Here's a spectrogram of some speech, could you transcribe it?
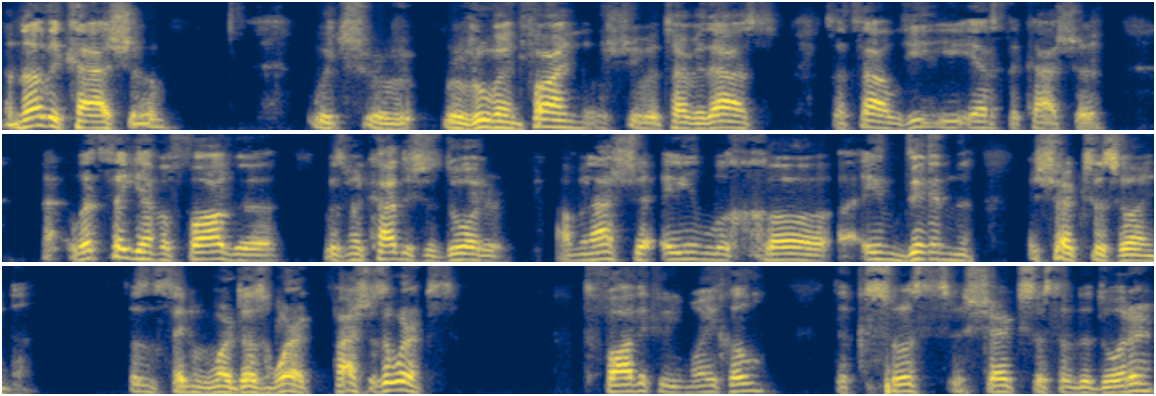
Another Kasha, which Rav Reuven Fein, Shiva Tarvidas, Zatzal, he, asked the Kasha, let's say you have a father who's Makadish's daughter. Doesn't say anymore, doesn't work. Pashas, it works. The father could be Michael, the Ksus, Sherkses of the daughter,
